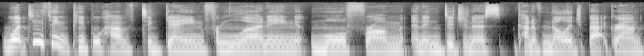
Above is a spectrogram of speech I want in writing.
What do you think people have to gain from learning more from an Indigenous kind of knowledge background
